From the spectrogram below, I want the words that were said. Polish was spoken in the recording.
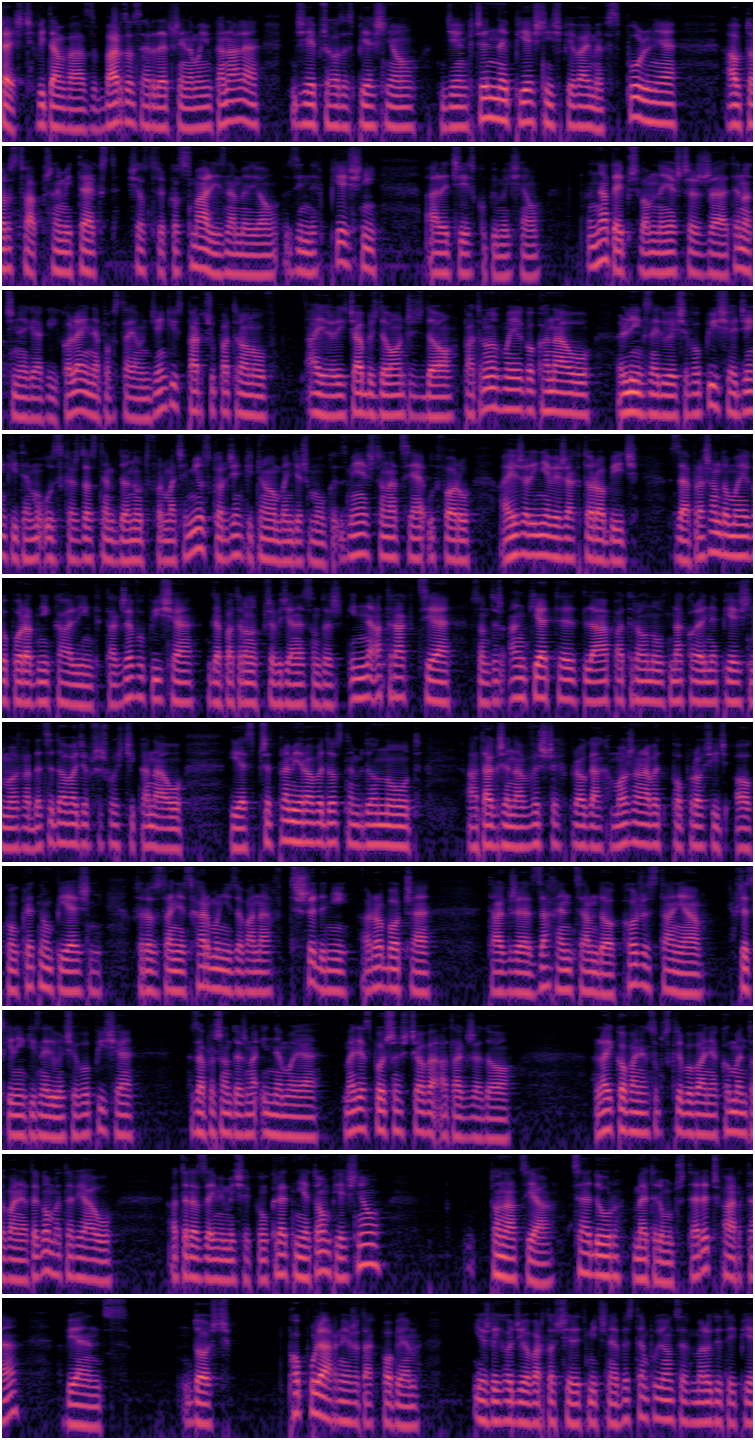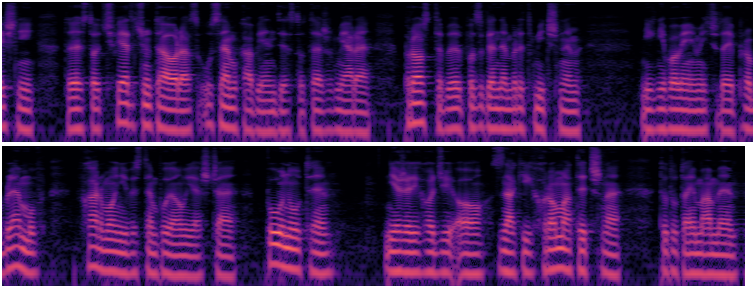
Cześć, witam Was bardzo serdecznie na moim kanale. Dzisiaj przychodzę z pieśnią Dziękczynne pieśni śpiewajmy wspólnie. Autorstwa, przynajmniej tekst siostry Kosmali, znamy ją z innych pieśni, ale dzisiaj skupimy się na tej. Przypomnę jeszcze, że ten odcinek, jak i kolejne powstają dzięki wsparciu patronów. A jeżeli chciałbyś dołączyć do patronów mojego kanału, link znajduje się w opisie. Dzięki temu uzyskasz dostęp do nut w formacie MuseScore, dzięki czemu będziesz mógł zmieniać tonację utworu. A jeżeli nie wiesz, jak to robić, zapraszam do mojego poradnika, link także w opisie. Dla patronów przewidziane są też inne atrakcje, są też ankiety dla patronów na kolejne pieśni. Można decydować o przyszłości kanału. Jest przedpremierowy dostęp do nut a także na wyższych progach można nawet poprosić o konkretną pieśń, która zostanie zharmonizowana w 3 dni robocze. Także zachęcam do korzystania. Wszystkie linki znajdują się w opisie. Zapraszam też na inne moje media społecznościowe, a także do lajkowania, subskrybowania, komentowania tego materiału. A teraz zajmiemy się konkretnie tą pieśnią. Tonacja C-dur, metrum 4 czwarte, więc dość popularnie, że tak powiem, jeżeli chodzi o wartości rytmiczne występujące w melodii tej pieśni, to jest to ćwierćnuta oraz ósemka, więc jest to też w miarę proste by- pod względem rytmicznym. Nikt nie powinien mieć tutaj problemów. W harmonii występują jeszcze półnuty. Jeżeli chodzi o znaki chromatyczne, to tutaj mamy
